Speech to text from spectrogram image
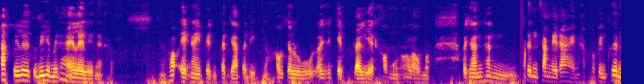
ทักไปเรื่อยตัวนี้ยังไม่ได้อะไรเลยนะครับ เพราะ AI เป็นปัญญาประดิษฐ์เขาจะรู้เราจะเก็บรายละเอียดข้อมูลของเราหมด เพราะฉะนั้นท่านเพื่อนสร้างรายได้นะครับ ก็เป็นเพื่อน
